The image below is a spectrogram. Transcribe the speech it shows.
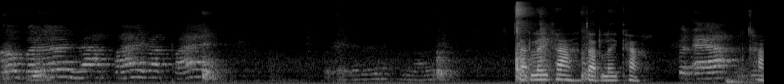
เอาไปเลยลากไปลากไป จัด เลยค่ะ จัดเลยค่ะ เปิดแอร์ค่ะ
